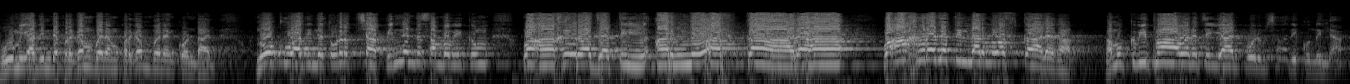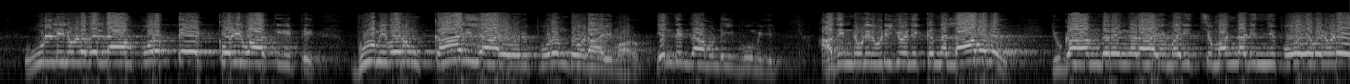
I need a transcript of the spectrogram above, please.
ഭൂമി അതിന്റെ പ്രകമ്പനം പ്രകമ്പനം കൊണ്ടാൽ. നോക്കൂ അതിന്റെ തുടർച്ച പിന്നെന്ത് സംഭവിക്കും? നമുക്ക് വിഭാവന ചെയ്യാൻ പോലും സാധിക്കുന്നില്ല. ഉള്ളിലുള്ളതെല്ലാം പുറത്തേക്ക് ഒഴിവാക്കിയിട്ട് ഭൂമി വെറും കാലിയായ ഒരു പുറന്തോടായി മാറും. എന്തെല്ലാമുണ്ട് ഈ ഭൂമിയിൽ? അതിന്റെ ഉള്ളിൽ ഉരുകി ഉരുകിയൊലിക്കുന്ന ലാവകൾ. യുഗാന്തരങ്ങളായി മരിച്ചു മണ്ണടിഞ്ഞു പോയവരുടെ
